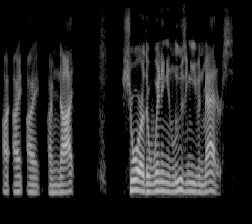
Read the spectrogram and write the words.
I, I I I'm not sure the winning and losing even matters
